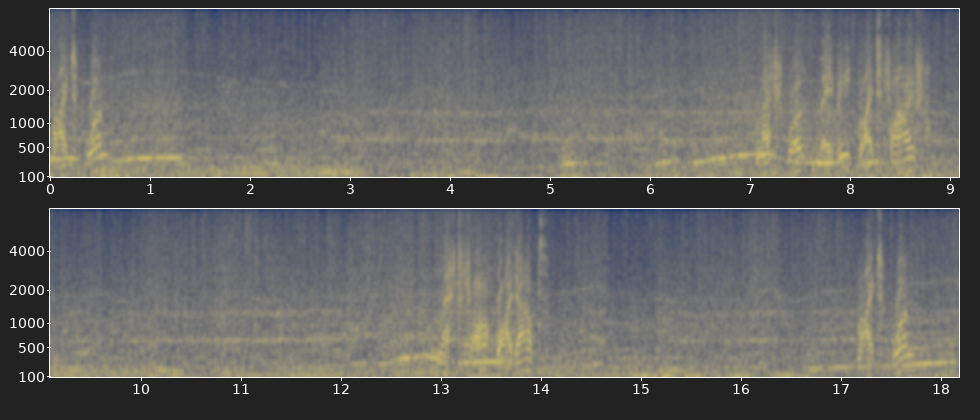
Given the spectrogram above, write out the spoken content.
Right 1. Left 1, maybe. Right 5. Left 4, wide out. Right 1.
